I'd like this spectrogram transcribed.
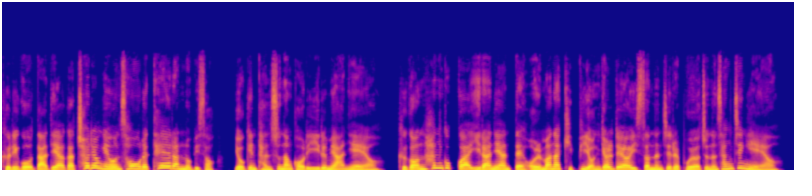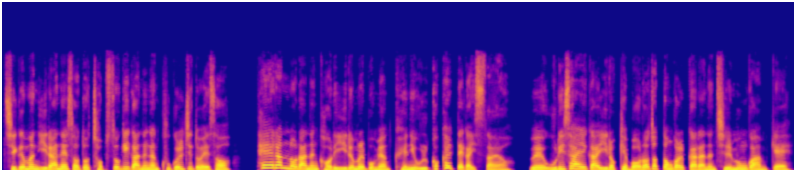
그리고 나디아가 촬영해온 서울의 테헤란 로비석, 여긴 단순한 거리 이름이 아니에요. 그건 한국과 이란이 한때 얼마나 깊이 연결되어 있었는지를 보여주는 상징이에요. 지금은 이란에서도 접속이 가능한 구글 지도에서 테헤란로라는 거리 이름을 보면 괜히 울컥할 때가 있어요. 왜 우리 사이가 이렇게 멀어졌던 걸까라는 질문과 함께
